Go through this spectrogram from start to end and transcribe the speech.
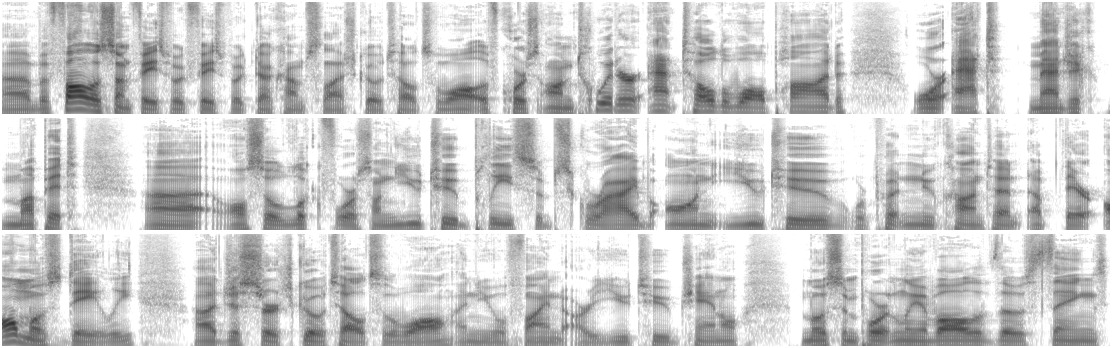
Uh, but follow us on Facebook, facebook.com slash go tell to wall. Of course, on Twitter, at tell the wall pod or at magic muppet. Uh, also, look for us on YouTube. Please subscribe on YouTube. We're putting new content up there almost daily. Uh, just search go tell to the wall and you will find our YouTube channel. Most importantly of all of those things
